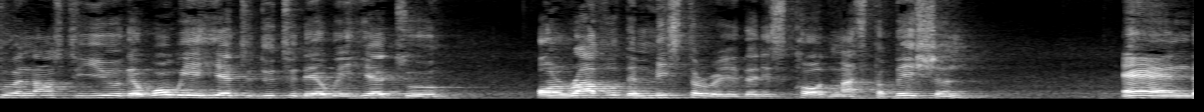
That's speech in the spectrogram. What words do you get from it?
to announce to you that what we're here to do today, we're here to unravel the mystery that is called masturbation and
